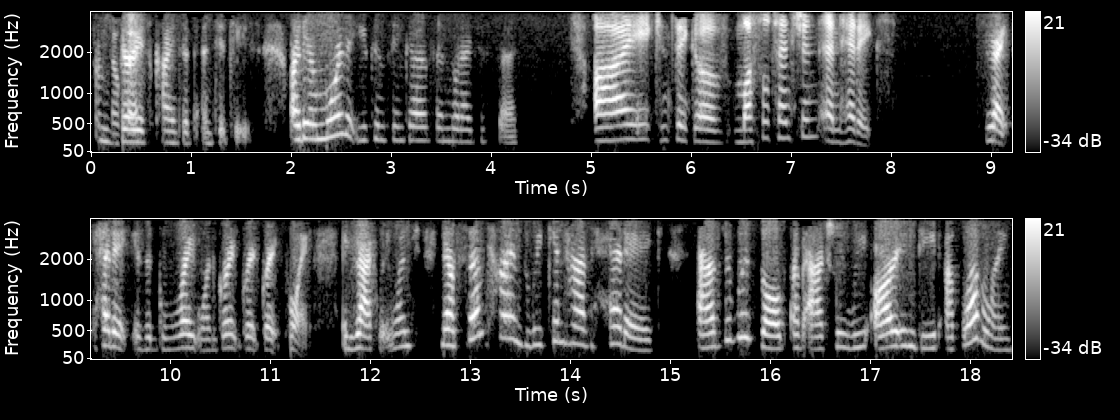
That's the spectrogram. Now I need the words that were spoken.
from Okay. various kinds of entities. Are there more that you can think of than what I just said? I can think of muscle tension and headaches. Right, headache is a great one. Great, great, great point. Exactly. Once now, sometimes we can have headache as a result of actually we are indeed up leveling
